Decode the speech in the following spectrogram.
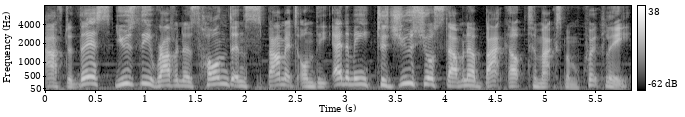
After this, use the Ravenous Hound and spam it on the enemy to juice your stamina back up to maximum quickly.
